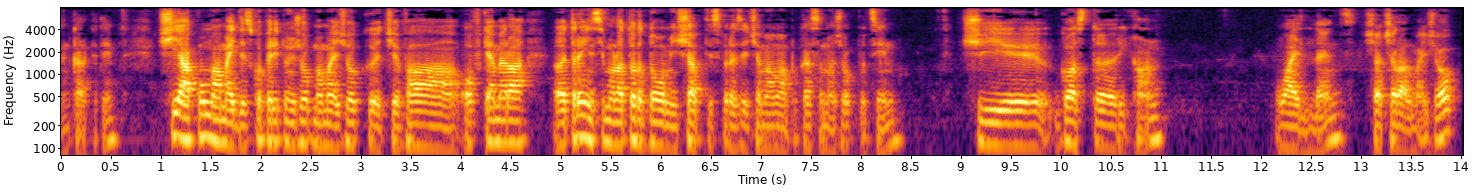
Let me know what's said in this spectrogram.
încarcă-te. Și acum am mai descoperit un joc, mă mai joc ceva off-camera. Train Simulator 2017 m-am apucat să mă joc puțin. Și Ghost Recon Wildlands și acela mai joc.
